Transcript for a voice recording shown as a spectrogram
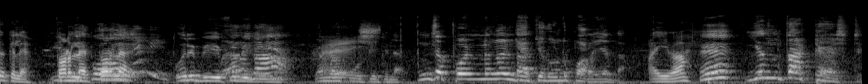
വെക്കല്ലേ? തൊടല്ലേ തൊടല്ലേ. ഒരു ബീഫ് ബിരിയാണി നമ്മൾ കൂട്ടിയിട്ടില്ല. ഇഞ്ച പെണ്ണുങ്ങൾ ഉണ്ടാക്കിയത് കൊണ്ട് പറയല്ല എന്താ ടേസ്റ്റ്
